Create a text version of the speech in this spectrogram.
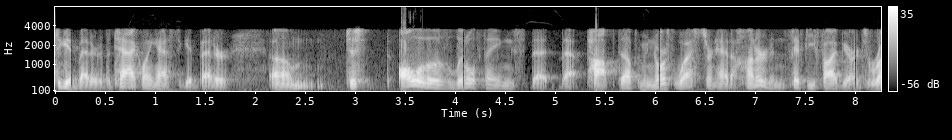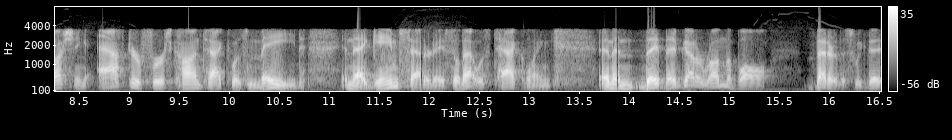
to get better. The tackling has to get better. Um, just all of those little things that that popped up. I mean, Northwestern had 155 yards rushing after first contact was made in that game Saturday. So that was tackling, and then they they've got to run the ball better this week. They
